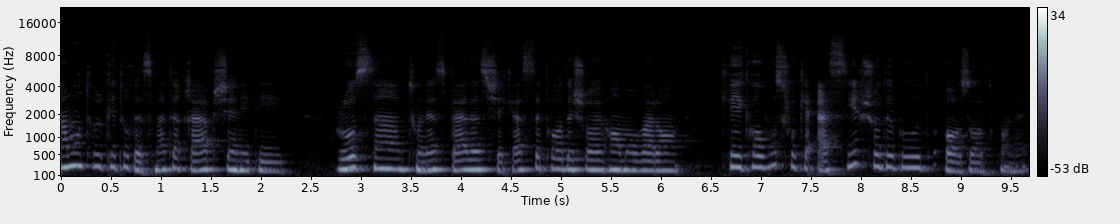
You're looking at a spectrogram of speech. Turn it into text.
همونطور که تو قسمت قبل شنیدید رستم تونست بعد از شکست پادشاه هاماوران کیکاووس رو که اسیر شده بود آزاد کنه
